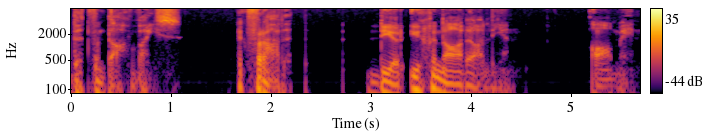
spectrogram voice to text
dit vandag wys. Ek vra dit deur U genade alleen. Amen.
